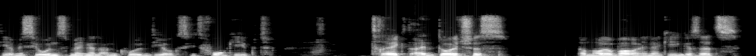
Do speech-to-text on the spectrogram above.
die Emissionsmengen an Kohlendioxid vorgibt, trägt ein deutsches Erneuerbare Energiengesetz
